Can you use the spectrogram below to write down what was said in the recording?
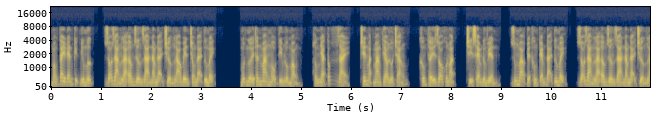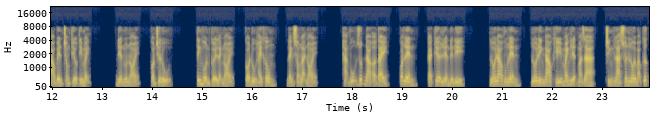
móng tay đen kịt như mực, rõ ràng là âm dương gia năm đại trưởng lao bên trong đại tư mệnh. Một người thân mang màu tím lụa mỏng, hồng nhạt tóc dài, trên mặt mang theo lụa trắng không thấy rõ khuôn mặt, chỉ xem đường viền, dung mạo tuyệt không kém đại tư mệnh, rõ ràng là âm dương gia năm đại trưởng lao bên trong thiếu ti mệnh. Điền muốn nói, còn chưa đủ. Tinh hồn cười lạnh nói, có đủ hay không? Đánh xong lại nói. Hạng vũ rút đao ở tay, quát lên, cái kia liền đến đi. Lôi đao vung lên, lôi đỉnh đao khí mãnh liệt mà ra, chính là xuân lôi bạo cức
